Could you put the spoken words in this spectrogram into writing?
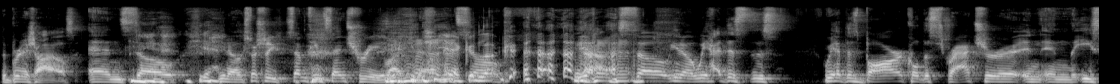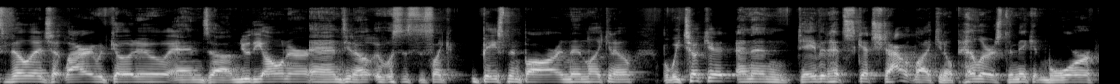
the British Isles. And so, Yeah. you know, especially 17th century, like, you know, yeah, and good so- luck. yeah. So, you know, we had this, this, we had this bar called the Scratcher in, in the East Village that Larry would go to and uh, knew the owner. And, you know, it was just this like basement bar. And then like, you know, but we took it and then David had sketched out like, you know, pillars to make it more,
